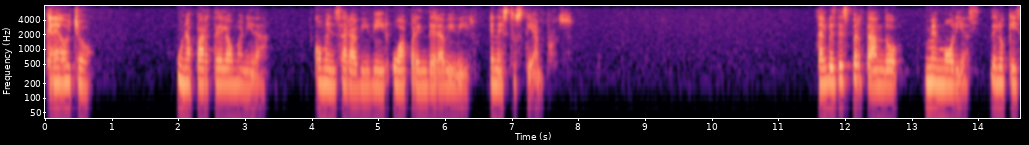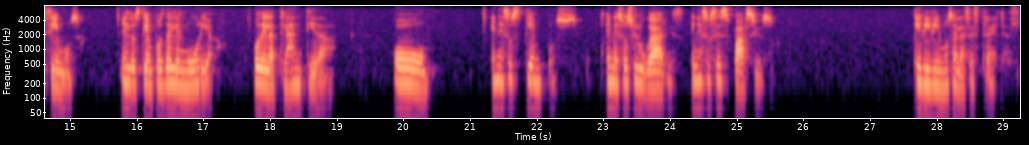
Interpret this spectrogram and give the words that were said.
creo yo, una parte de la humanidad comenzará a vivir o aprender a vivir en estos tiempos. Tal vez despertando memorias de lo que hicimos en los tiempos de Lemuria o de la Atlántida o en esos tiempos, en esos lugares, en esos espacios que vivimos en las estrellas.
